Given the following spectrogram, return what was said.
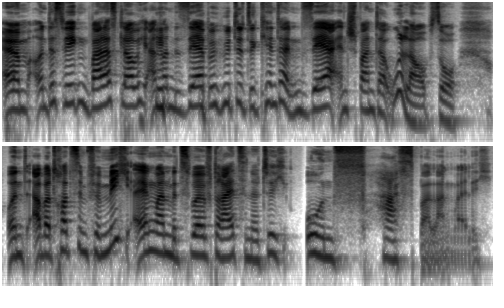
Ähm, und deswegen war das, glaube ich, einfach eine sehr behütete Kindheit, ein sehr entspannter Urlaub so. Und aber trotzdem für mich irgendwann mit 12, 13 natürlich unfassbar langweilig.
